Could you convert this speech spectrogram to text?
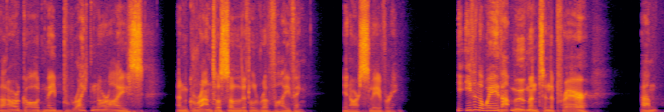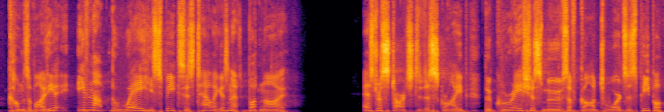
that our God may brighten our eyes and grant us a little reviving in our slavery. Even the way that movement in the prayer um, comes about, even that the way he speaks is telling, isn't it? But now, Ezra starts to describe the gracious moves of God towards his people.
